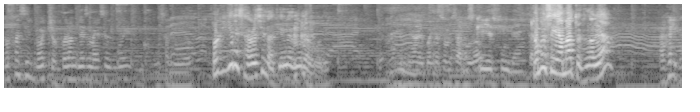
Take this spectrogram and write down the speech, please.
No fue así mucho, fueron 10 meses, güey. Un saludo. ¿Por qué quieres saber si la tiene dura, güey? Al final de cuentas, un Es saludo. que ya es fin de año. ¿Cómo se llama tu exnovia? Angélica.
